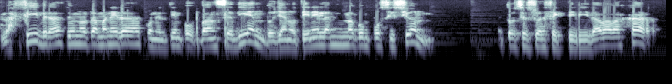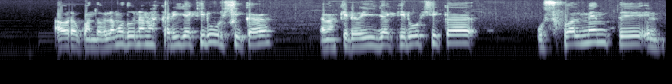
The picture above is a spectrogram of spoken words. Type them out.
las fibras de una u otra manera con el tiempo van cediendo, ya no tienen la misma composición, entonces su efectividad va a bajar. Ahora, cuando hablamos de una mascarilla quirúrgica, la mascarilla quirúrgica usualmente el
